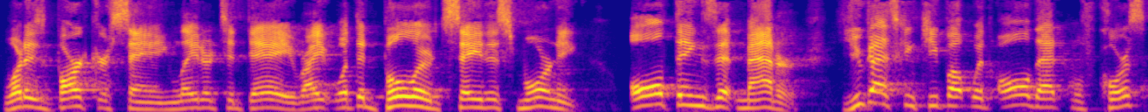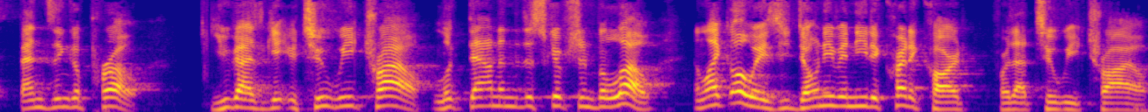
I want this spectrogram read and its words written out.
What is Harker saying later today, right? What did Bullard say this morning? All things that matter. You guys can keep up with all that, of course, Benzinga Pro. You guys get your two week trial. Look down in the description below. And like always, you don't even need a credit card for that two week trial.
